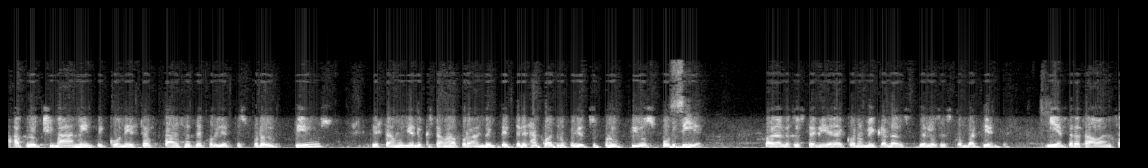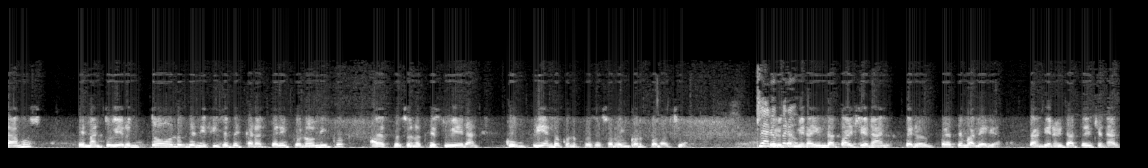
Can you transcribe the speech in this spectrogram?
Aproximadamente con estas tasas de proyectos productivos, estamos viendo que estamos aprobando entre 3 a 4 proyectos productivos por día para la sostenibilidad económica de los excombatientes. Mientras avanzamos, se mantuvieron todos los beneficios de carácter económico a las personas que estuvieran cumpliendo con el proceso de incorporación. pero, también hay un dato adicional, pero espérate Valeria, también hay un dato adicional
